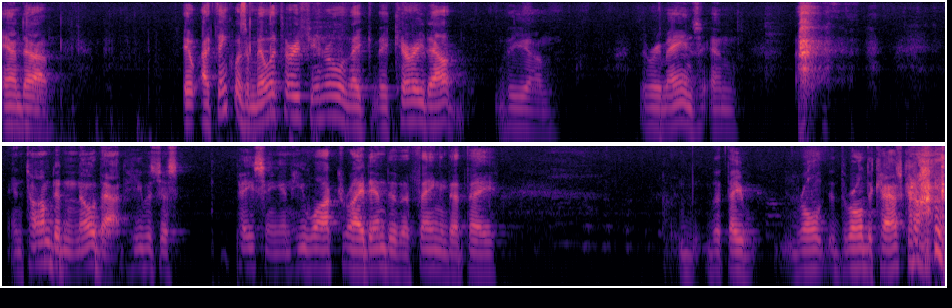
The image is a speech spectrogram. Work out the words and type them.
And uh, it, I think was a military funeral, and they, they carried out the, um, the remains. And, and Tom didn't know that. He was just pacing, and he walked right into the thing that they that they rolled, rolled the casket on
